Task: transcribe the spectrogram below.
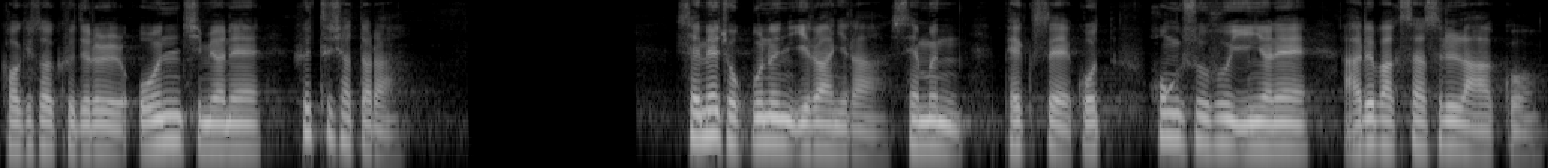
거기서 그들을 온 지면에 흩으셨더라. 셈의 족부는 이러하니라. 셈은 백세 곧 홍수 후 2년에 아르박삿을 낳았고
